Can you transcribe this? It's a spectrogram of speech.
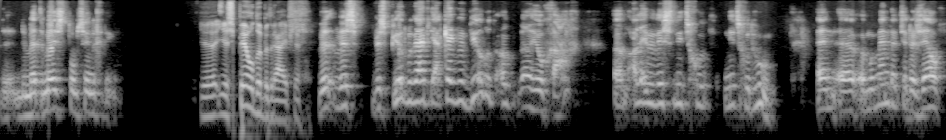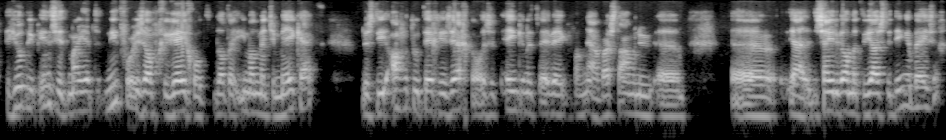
de, de, met de meest stomzinnige dingen. Je, je speelde bedrijfje. We, we, we speelden bedrijfje. Ja, kijk, we wilden het ook wel heel graag. Um, alleen we wisten niet zo goed, niet zo goed hoe. En uh, op het moment dat je er zelf heel diep in zit, maar je hebt het niet voor jezelf geregeld dat er iemand met je meekijkt. Dus die af en toe tegen je zegt, al is het één keer in de twee weken, van nou, waar staan we nu? Uh, uh, ja, zijn jullie wel met de juiste dingen bezig?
